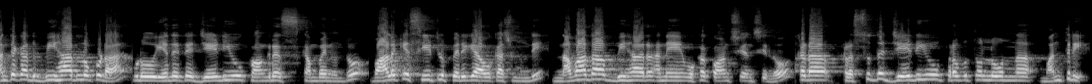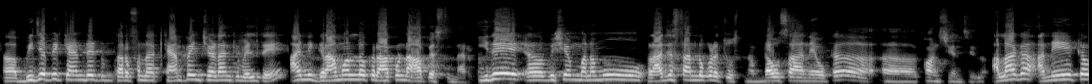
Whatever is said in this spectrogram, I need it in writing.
అంతేకాదు బీహార్లో కూడా ఇప్పుడు ఏదైతే జేడీయూ కాంగ్రెస్ కంబైన్ ఉందో వాళ్ళకే సీట్లు పెరిగే అవకాశం ఉంది. నవాదా బీహార్ అనే ఒక కాన్స్టిట్యున్సీలో అక్కడ ప్రస్తుత జేడీయూ ప్రభుత్వంలో ఉన్న మంత్రి బీజేపీ క్యాండిడేట్ తరఫున క్యాంపెయిన్ చేయడానికి వెళ్తే ఆయన్ని గ్రామంలోకి రాకుండా ఆపేస్తున్నారు. ఇదే విషయం మనము రాజస్థాన్లో కూడా చూస్తున్నాం డౌసా అనే ఒక కాన్స్టిట్యున్సీలో అలాగా అనేక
